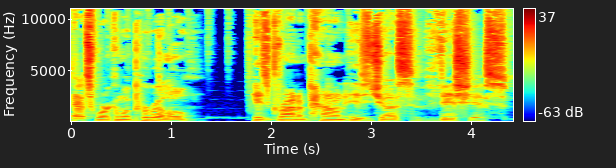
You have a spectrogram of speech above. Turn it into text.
That's working with Parillo. His ground and pound is just vicious.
